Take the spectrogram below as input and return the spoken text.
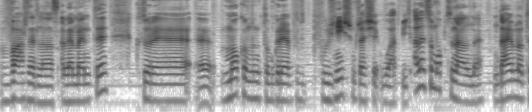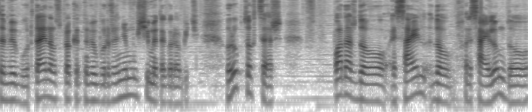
ważne dla nas elementy, które e, mogą nam tą grę w późniejszym czasie ułatwić, ale są opcjonalne. Dają nam ten wybór, daje nam sprocketny wybór, że nie musimy tego robić. Rób co chcesz. Wpadasz do, Asyl do Asylum, do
